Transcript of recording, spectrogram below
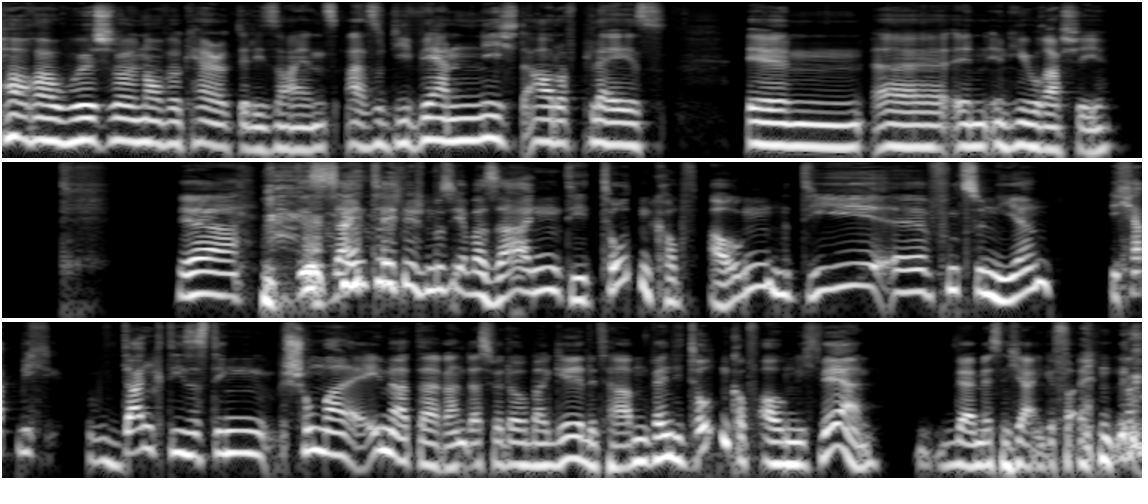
Horror Visual Novel Character Designs. Also die wären nicht out of place in, äh, in, in Higurashi. Ja, designtechnisch muss ich aber sagen, die Totenkopfaugen, die äh, funktionieren. Ich habe mich dank dieses Ding schon mal erinnert daran, dass wir darüber geredet haben. Wenn die Totenkopfaugen nicht wären, wäre mir es nicht eingefallen.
